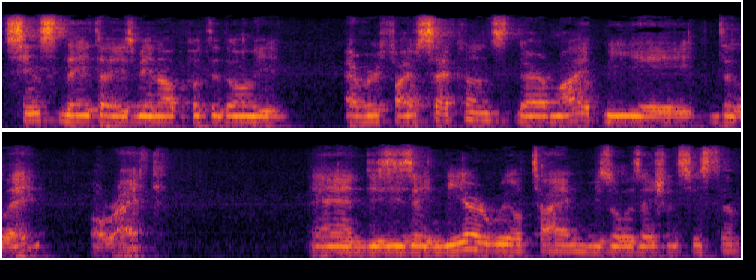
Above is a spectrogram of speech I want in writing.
since data is being outputted only every five seconds there might be a delay, all right? And this is a near real-time visualization system.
